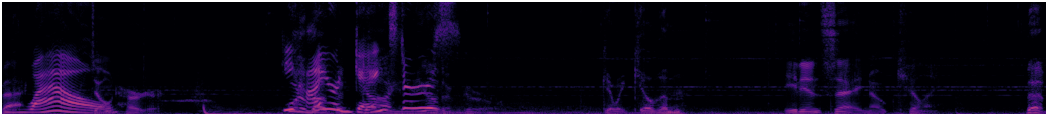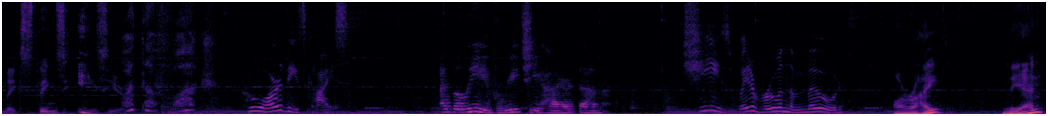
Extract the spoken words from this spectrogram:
back. Wow. Don't hurt her. He What about the hired gangsters? The other girl? Can we kill them? He didn't say no killing. That makes things easier. What the fuck? Who are these guys? I believe Ricci hired them. Jeez, way to ruin the mood. All right, Lien,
